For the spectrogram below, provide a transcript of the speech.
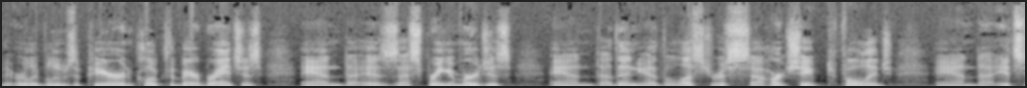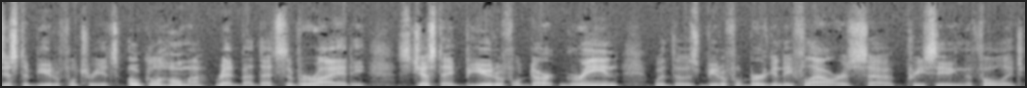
The early blooms appear and cloak the bare branches, and uh, as uh, spring emerges, and uh, then you have the lustrous uh, heart-shaped foliage and uh, it's just a beautiful tree. It's Oklahoma redbud. That's the variety. It's just a beautiful dark green with those beautiful burgundy flowers uh, preceding the foliage.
